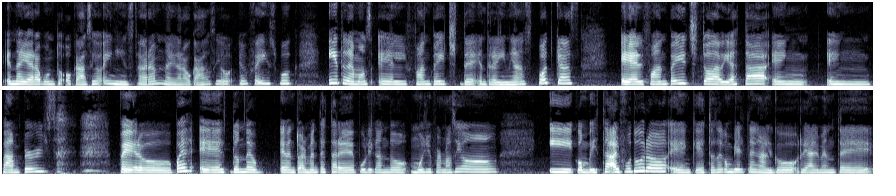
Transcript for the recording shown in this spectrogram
es nayara.ocasio en Instagram, Nayara Ocasio en Facebook y tenemos el fanpage de Entre Líneas Podcast. El fanpage todavía está en, en Pampers. Pero pues es donde eventualmente estaré publicando mucha información y con vista al futuro en que esto se convierta en algo realmente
